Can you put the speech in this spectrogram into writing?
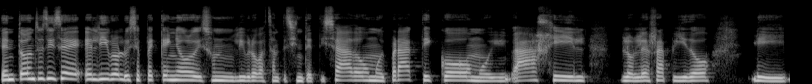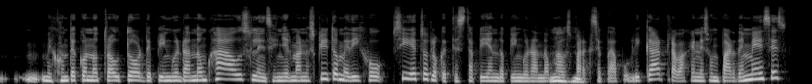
Entonces hice el libro, lo hice pequeño, hice un libro bastante sintetizado, muy práctico, muy ágil, lo lees rápido y me junté con otro autor de Penguin Random House, le enseñé el manuscrito, me dijo, sí, esto es lo que te está pidiendo Penguin Random House para que se pueda publicar, trabajé en eso un par de meses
